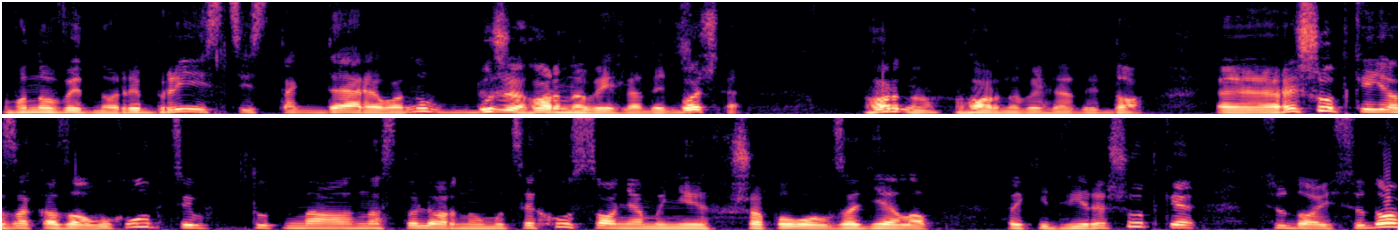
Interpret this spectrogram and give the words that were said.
воно видно ребристість так дерева. Ну, дуже гарно виглядить, бачите? Гарно? Гарно виглядить, да. Е, решотки я заказав у хлопців тут на, на столярному цеху. Соня мені шаповол заділав такі дві решотки сюди і сюди.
